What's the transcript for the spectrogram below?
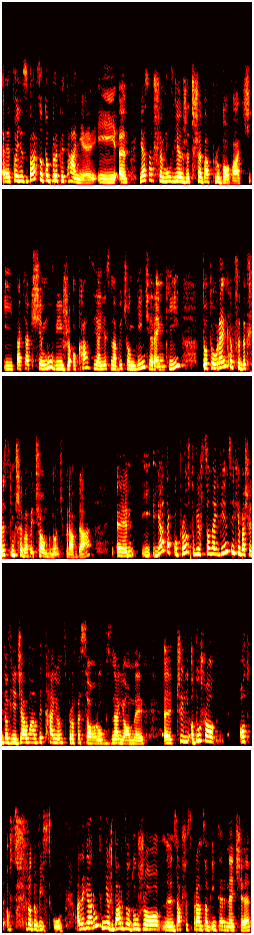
E, to jest bardzo dobre pytanie i e, ja zawsze mówię, że trzeba próbować. I tak jak się mówi, że okazja jest na wyciągnięcie ręki, to tą rękę przede wszystkim trzeba wyciągnąć, prawda? Ja tak po prostu, wiesz co, najwięcej chyba się dowiedziałam pytając profesorów, znajomych, e, czyli o dużo od, od środowisku, ale ja również bardzo dużo e, zawsze sprawdzam w internecie,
